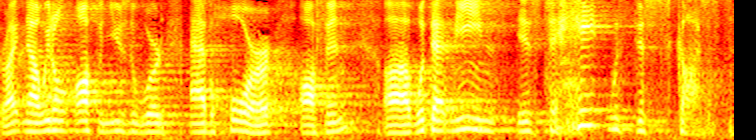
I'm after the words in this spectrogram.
Right now, we don't often use the word abhor often. Uh, what that means is to hate with disgust.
